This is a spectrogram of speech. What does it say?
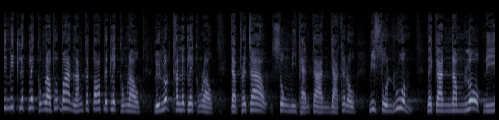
นิมิตเล็ก ๆ ของเราเพื่อบ้านหลังกระต๊อบเล็ก ๆ ของเรา หรือรถคันเล็ก ๆ ของเรา แต่พระเจ้าทรงมีแผนการ อยากให้เรามีส่วนร่วมในการนำโลกนี้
